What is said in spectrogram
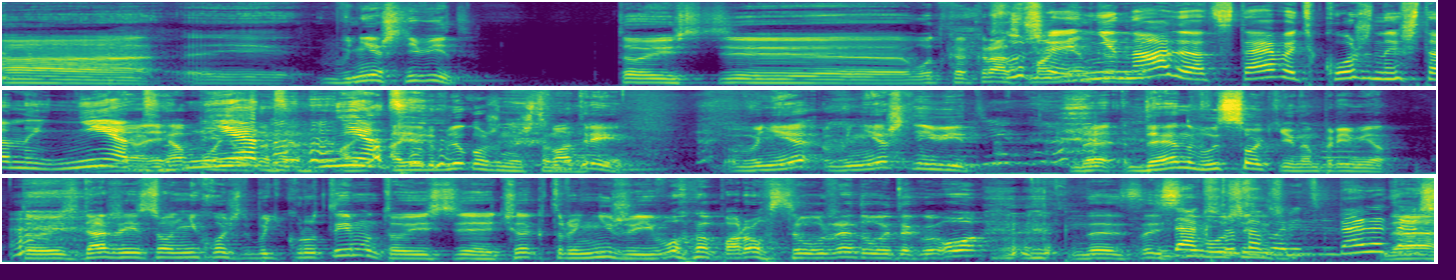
А, э, внешний вид. То есть, э, вот как раз Слушай, момент, не когда- надо отстаивать кожаные штаны. Нет, Я- я понял, нет, да. А нет. А я люблю кожаные штаны. Смотри, вне, внешний вид. Д- Дэн высокий, например. То есть, даже если он не хочет быть крутым, то есть, э, человек, который ниже его по росту, уже думает такой, о, да, Так, лучше что не- говорите? Да, Да.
